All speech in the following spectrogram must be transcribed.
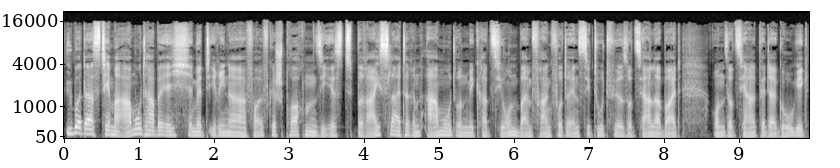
Über das Thema Armut habe ich mit Irina Wolf gesprochen. Sie ist Bereichsleiterin Armut und Migration beim Frankfurter Institut für Sozialarbeit und Sozialpädagogik.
